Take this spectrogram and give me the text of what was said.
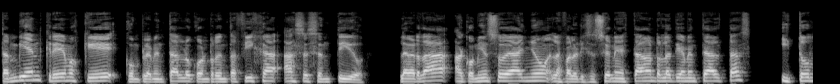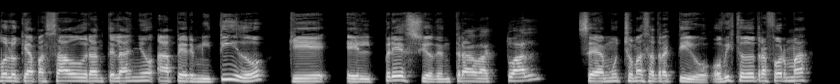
También creemos que complementarlo con renta fija hace sentido. La verdad, a comienzo de año las valorizaciones estaban relativamente altas y todo lo que ha pasado durante el año ha permitido que el precio de entrada actual sea mucho más atractivo. O visto de otra forma,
